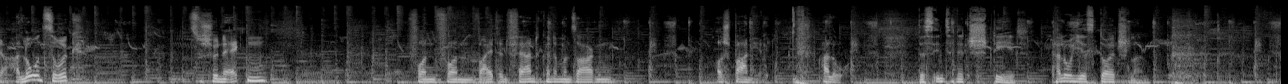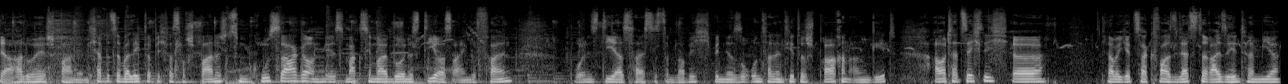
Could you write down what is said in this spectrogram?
Ja, hallo und zurück zu schöne Ecken. Von, von weit entfernt könnte man sagen, aus Spanien. Hallo. Das Internet steht. Hallo, hier ist Deutschland. Ja, hallo Herr Spanien. Ich habe jetzt überlegt, ob ich was auf Spanisch zum Gruß sage und mir ist maximal Buenos Dias eingefallen. Buenos Dias heißt es dann, glaube ich. Ich bin ja so untalentiert, was Sprachen angeht. Aber tatsächlich, äh, Ich habe jetzt ja quasi letzte Reise hinter mir,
